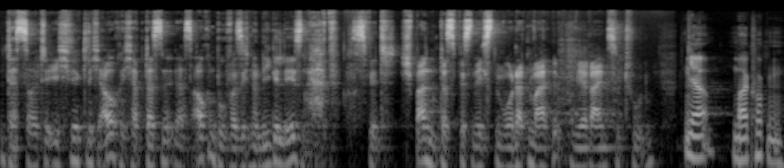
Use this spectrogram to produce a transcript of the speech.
Das, das sollte ich wirklich auch. Ich habe das, das ist auch ein Buch, was ich noch nie gelesen habe. Es wird spannend, das bis nächsten Monat mal mir reinzutun. Ja, mal gucken.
